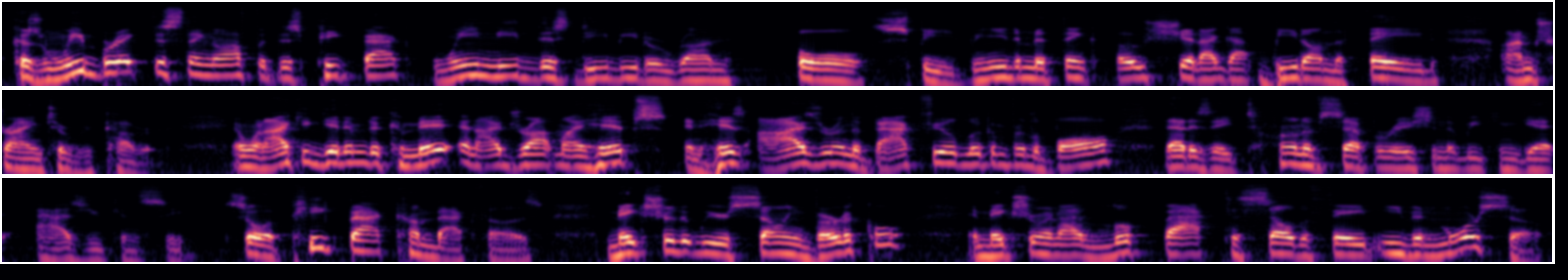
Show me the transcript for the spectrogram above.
Because when we break this thing off with this peek back, we need this DB to run full speed. We need him to think, oh shit, I got beat on the fade. I'm trying to recover. And when I can get him to commit and I drop my hips and his eyes are in the backfield looking for the ball, that is a ton of separation that we can get as you can see. So a peek back comeback, fellas. Make sure that we are selling vertical and make sure when I look back to sell the fade even more so,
